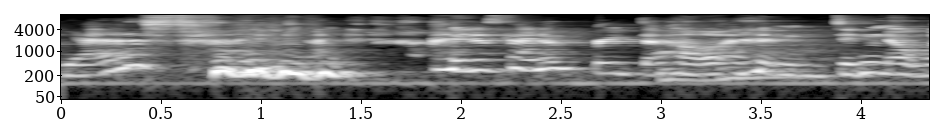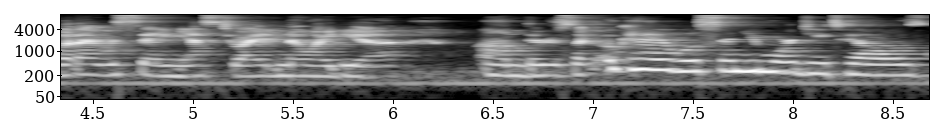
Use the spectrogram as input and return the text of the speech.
yes." I just kind of freaked out and didn't know what I was saying yes to. I had no idea. Um, they're just like, "Okay, we'll send you more details."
